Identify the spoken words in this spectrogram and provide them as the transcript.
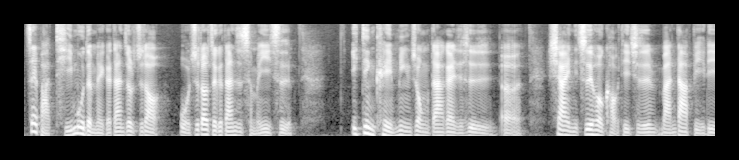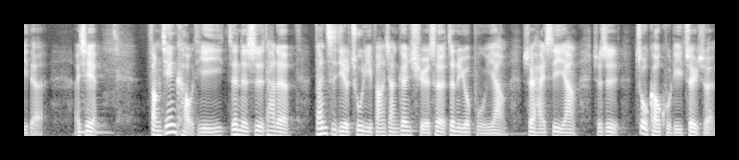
再把题目的每个单词都知道，我知道这个单词什么意思，一定可以命中。大概就是呃，下一年之后考题其实蛮大比例的，而且。坊间考题真的是它的单词题的出题方向跟学测真的又不一样，所以还是一样，就是做考古题最准。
